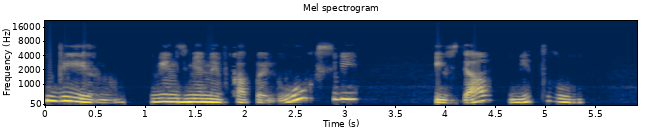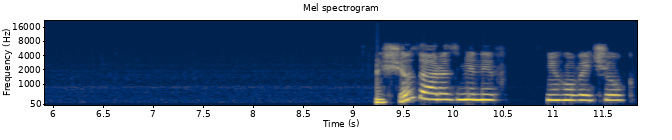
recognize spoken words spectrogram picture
Вірно, він змінив капелюх свій і взяв мітлу. А що зараз змінив сніговичок?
